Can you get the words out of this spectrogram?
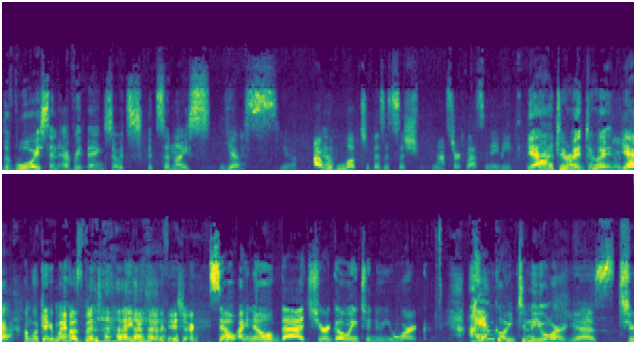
the voice and everything so it's it's a nice Yes. Yeah. I Yeah. would love to visit such master class maybe. yeah do it do it yeah I'm looking at my husband maybe in the future. So I know that you're going to New York. i am going to new york Yes, to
